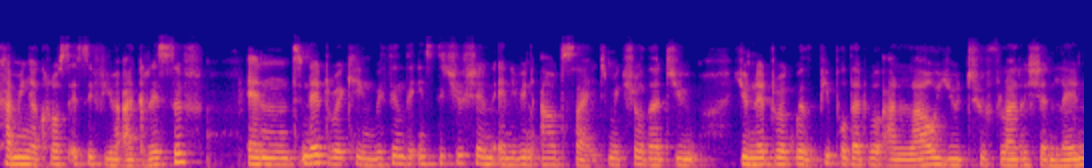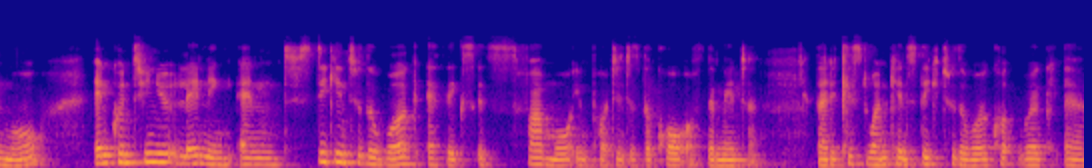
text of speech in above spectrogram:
coming across as if you're aggressive and networking within the institution and even outside make sure that you you network with people that will allow you to flourish and learn more and continue learning and sticking to the work ethics it's far more important is the core of the matter that at least one can stick to the work work uh,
